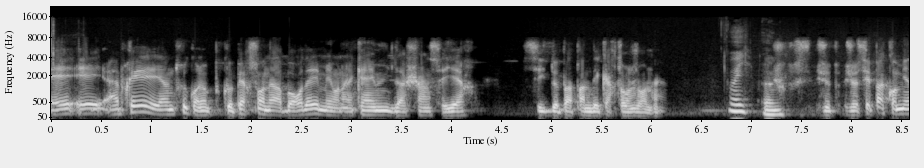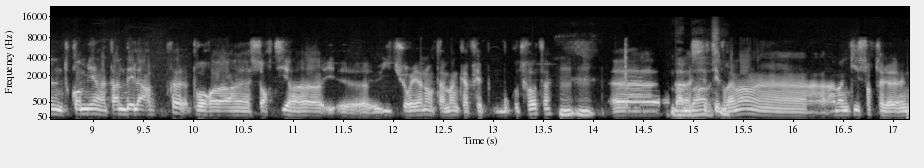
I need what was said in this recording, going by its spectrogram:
Et, et après, il y a un truc que personne n'a abordé, mais on a quand même eu de la chance hier, c'est de ne pas prendre des cartons jaunes. Oui. Euh, je ne sais pas combien, combien attendait l'arbitre pour euh, sortir euh, Ituria, notamment, qui a fait beaucoup de fautes. Mm, mm. C'était vraiment avant qu'il sorte le,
